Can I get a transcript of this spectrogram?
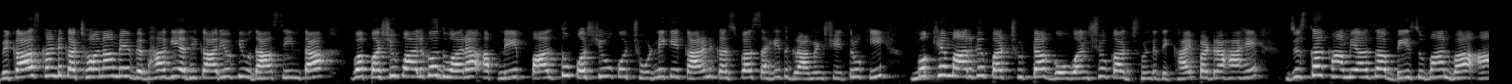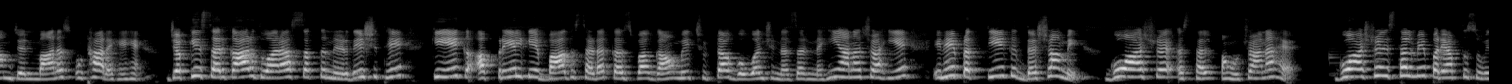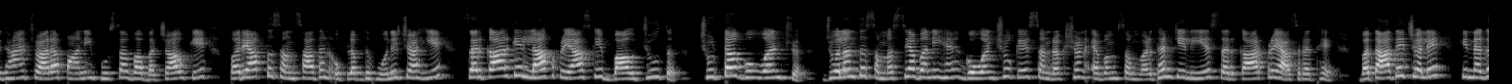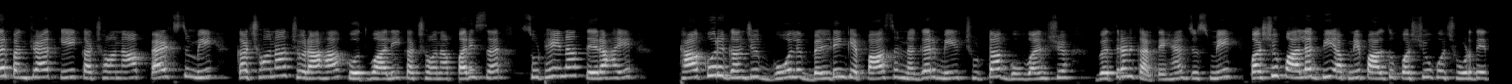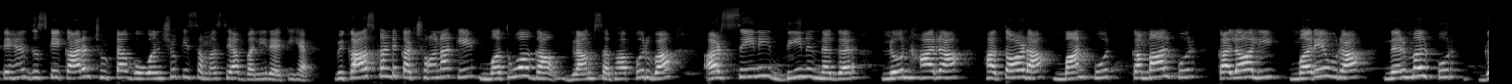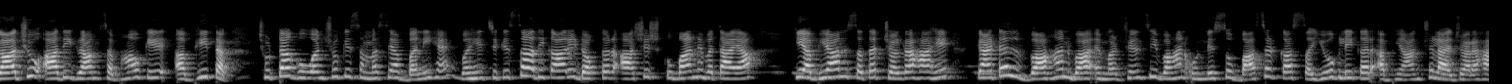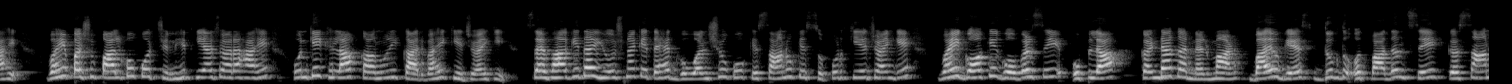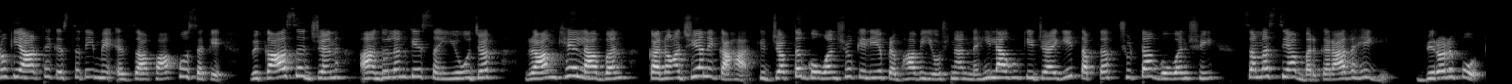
विकासखंड कछौना में विभागीय अधिकारियों की उदासीनता व पशुपालकों द्वारा अपने पालतू पशुओं को छोड़ने के कारण कस्बा सहित ग्रामीण क्षेत्रों की मुख्य मार्ग पर छुट्टा गोवंशों का झुंड दिखाई पड़ रहा है, जिसका खामियाजा बेजुबान व आम जनमानस उठा रहे हैं। जबकि सरकार द्वारा सख्त निर्देश थे कि एक अप्रैल के बाद सड़क कस्बा गाँव में छुट्टा गोवंश नज़र नहीं आना चाहिए, इन्हें प्रत्येक दशा में गो आश्रय स्थल पहुंचाना है। गो आश्रय स्थल में पर्याप्त सुविधाएँ, चारा, पानी, भूसा व बचाव के पर्याप्त संसाधन उपलब्ध होने चाहिए। सरकार के लाख प्रयास के बावजूद छुट्टा गोवंश ज्वलंत समस्या बनी है। गोवंशों के संरक्षण एवं संवर्धन के लिए सरकार प्रयासरत है। बताते चले कि नगर पंचायत के कछौना पैट्स में कछौना चौराहा, कोतवाली कछौना परिसर, सुठेना तेराहे ठाकुरगंज गोल बिल्डिंग के पास नगर में छुट्टा गोवंश वितरण करते हैं, जिसमें पशुपालक भी अपने पालतू पशुओं को छोड़ देते हैं, जिसके कारण छुट्टा गोवंशों की समस्या बनी रहती है। विकास खंड कछौना के मथुआ गाँव, ग्राम सभा पूर्वा, अरसेनी दीन नगर, लोनहारा, हथौड़ा, मानपुर, कमालपुर, कलौली, मरेउरा निर्मलपुर गाजू आदि ग्राम सभाओं के अभी तक छुट्टा गोवंशों की समस्या बनी है। वहीं चिकित्सा अधिकारी डॉक्टर आशीष कुमार ने बताया कि अभियान सतत चल रहा है। कैटल वाहन व वा इमरजेंसी वाहन उन्नीस सौ बासठ का सहयोग लेकर अभियान चलाया जा रहा है। वहीं पशुपालकों को चिन्हित किया जा रहा है। उनके खिलाफ कानूनी कार्यवाही की जाएगी। सहभागिता योजना के तहत गोवंशों को किसानों के सुपुर्द किए जाएँगे। वहीं गौ के गोबर से उपला, कंडा का निर्माण, बायोगैस, दुग्ध उत्पादन से किसानों की आर्थिक स्थिति में इजाफा हो सके। विकास जन आंदोलन के संयोजक रामखे लावन कनौजिया ने कहा कि जब तक गोवंशों के लिए प्रभावी योजना नहीं लागू की जाएगी, तब तक छुट्टा गोवंशी समस्या बरकरार रहेगी। Bureau report.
